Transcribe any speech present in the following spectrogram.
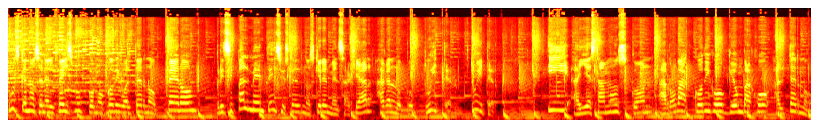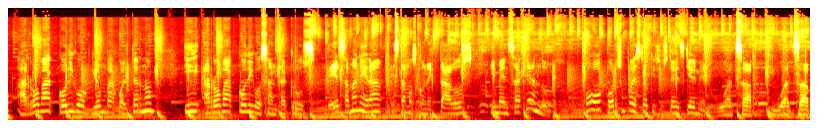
Búsquenos en el Facebook como Código Alterno, pero principalmente si ustedes nos quieren mensajear, háganlo por Twitter, Twitter. Y ahí estamos con arroba código guion bajo alterno, arroba código guion bajo alterno y arroba código Santa Cruz. De esa manera estamos conectados y mensajeando. O por supuesto que si ustedes quieren el WhatsApp, WhatsApp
